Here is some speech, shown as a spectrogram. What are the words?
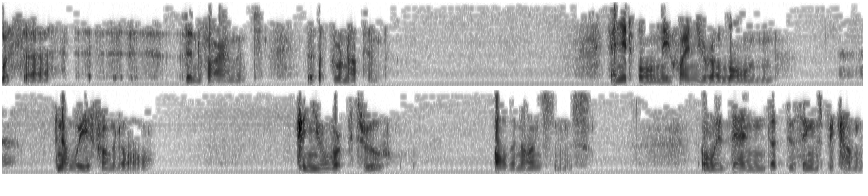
with uh, the environment that they've grown up in. And yet only when you're alone and away from it all can you work through all the nonsense. Only then that do things become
